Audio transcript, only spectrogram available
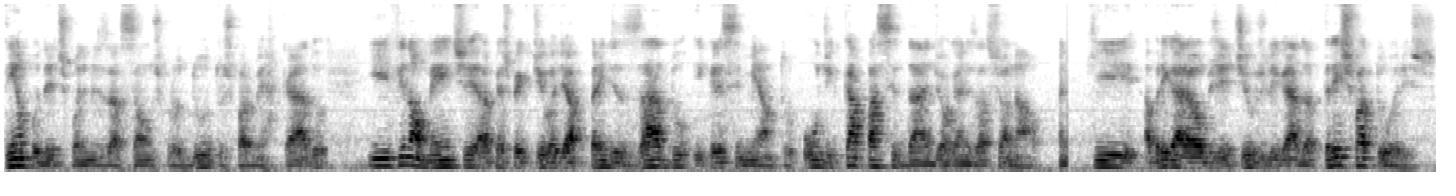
tempo de disponibilização dos produtos para o mercado e, finalmente, a perspectiva de aprendizado e crescimento ou de capacidade organizacional, que abrigará objetivos ligados a três fatores,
